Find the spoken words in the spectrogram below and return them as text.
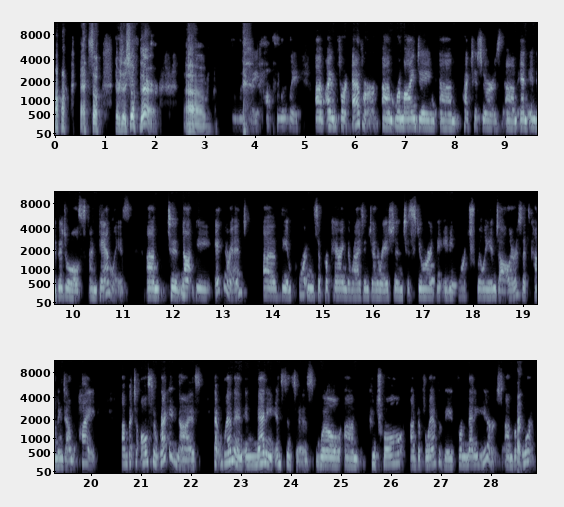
and so there's a shift there. Um, absolutely. Absolutely. Um, I'm forever um, reminding um, practitioners um, and individuals and families um, to not be ignorant of the importance of preparing the rising generation to steward the $84 trillion that's coming down the pike, um, but to also recognize that women, in many instances, will um, control uh, the philanthropy for many years um, before right. it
